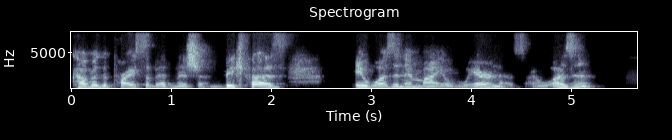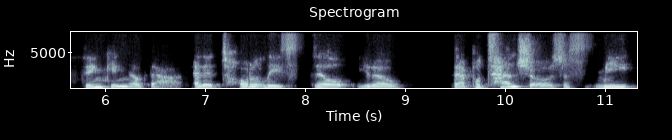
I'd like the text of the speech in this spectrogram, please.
cover the price of admission because it wasn't in my awareness. I wasn't thinking of that. And it totally still, you know, that potential is just me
